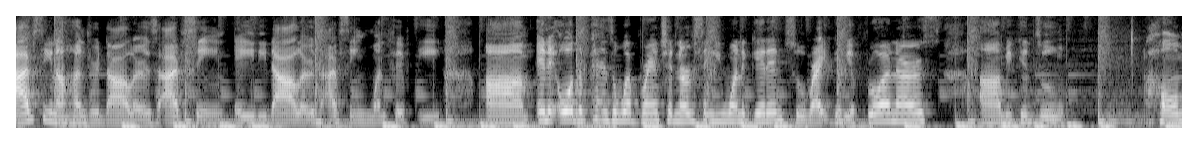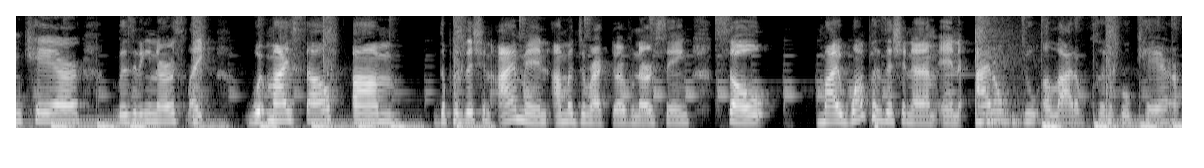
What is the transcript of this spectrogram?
I've seen a hundred dollars, I've seen eighty dollars, I've seen one fifty. Um, and it all depends on what branch of nursing you want to get into, right? You be a floor nurse, um, you can do home care, visiting nurse. Like with myself, um, the position I'm in, I'm a director of nursing. So my one position that I'm in, I don't do a lot of clinical care.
